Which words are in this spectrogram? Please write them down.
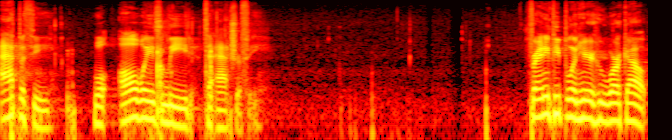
Apathy will always lead to atrophy. For any people in here who work out,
